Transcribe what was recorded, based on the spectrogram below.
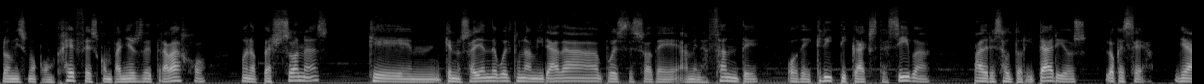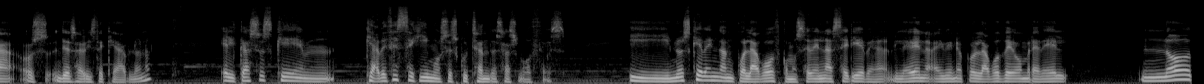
lo mismo con jefes, compañeros de trabajo, bueno, personas que, que nos hayan devuelto una mirada pues eso de amenazante o de crítica excesiva, padres autoritarios, lo que sea. Ya os ya sabéis de qué hablo, ¿no? El caso es que, que a veces seguimos escuchando esas voces. Y no es que vengan con la voz, como se ve en la serie, leen, ahí viene con la voz de hombre de él. No,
